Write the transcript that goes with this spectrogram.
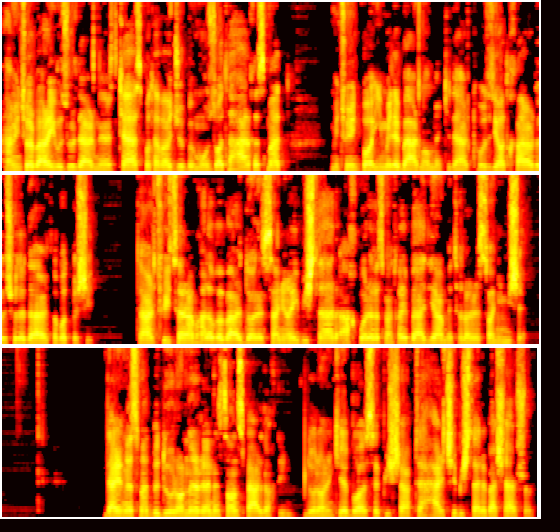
همینطور برای حضور در نردکست با توجه به موضوعات هر قسمت می‌تونید با ایمیل برنامه که در توضیحات قرار داده شده در ارتباط باشید. در توییتر هم علاوه بر دانستانی های بیشتر اخبار قسمت های بعدی هم اطلاع رسانی میشه. در این قسمت به دوران رنسانس پرداختیم دورانی که باعث پیشرفت هرچه بیشتر بشر شد.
